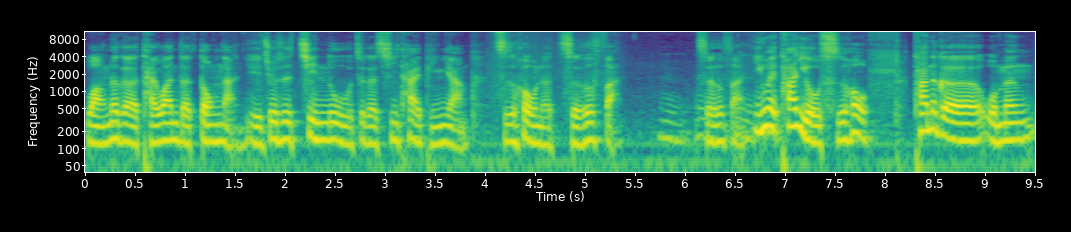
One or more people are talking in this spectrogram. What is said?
往那个台湾的东南，也就是进入这个西太平洋之后呢，折返，嗯，折返，因为它有时候，它那个我们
